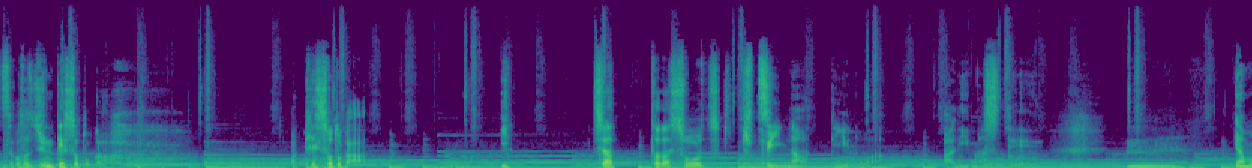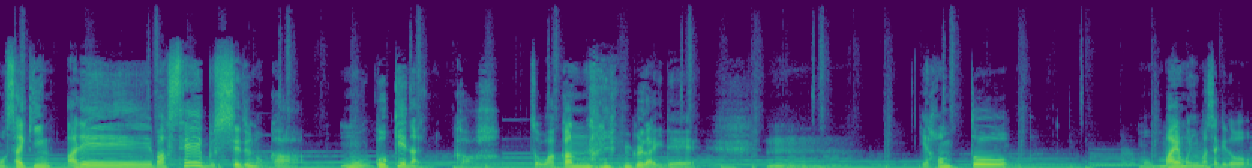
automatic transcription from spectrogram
それこそ準決勝とか、まあ、決勝とか、行っちゃったら正直きついなっていうのはありまして、うん。いやもう最近、あれはセーブしてるのか、もう動けないのか、ちょっとわかんないぐらいで、うん。いや、本当もう前も言いましたけど、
